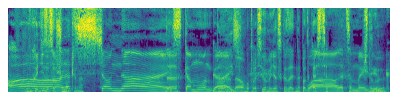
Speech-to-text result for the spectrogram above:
Выходи за Сашу Мокина. So nice. Да. Come on, guys. Да, да, он попросил меня сказать на подкасте. Wow, that's amazing. Чтобы...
